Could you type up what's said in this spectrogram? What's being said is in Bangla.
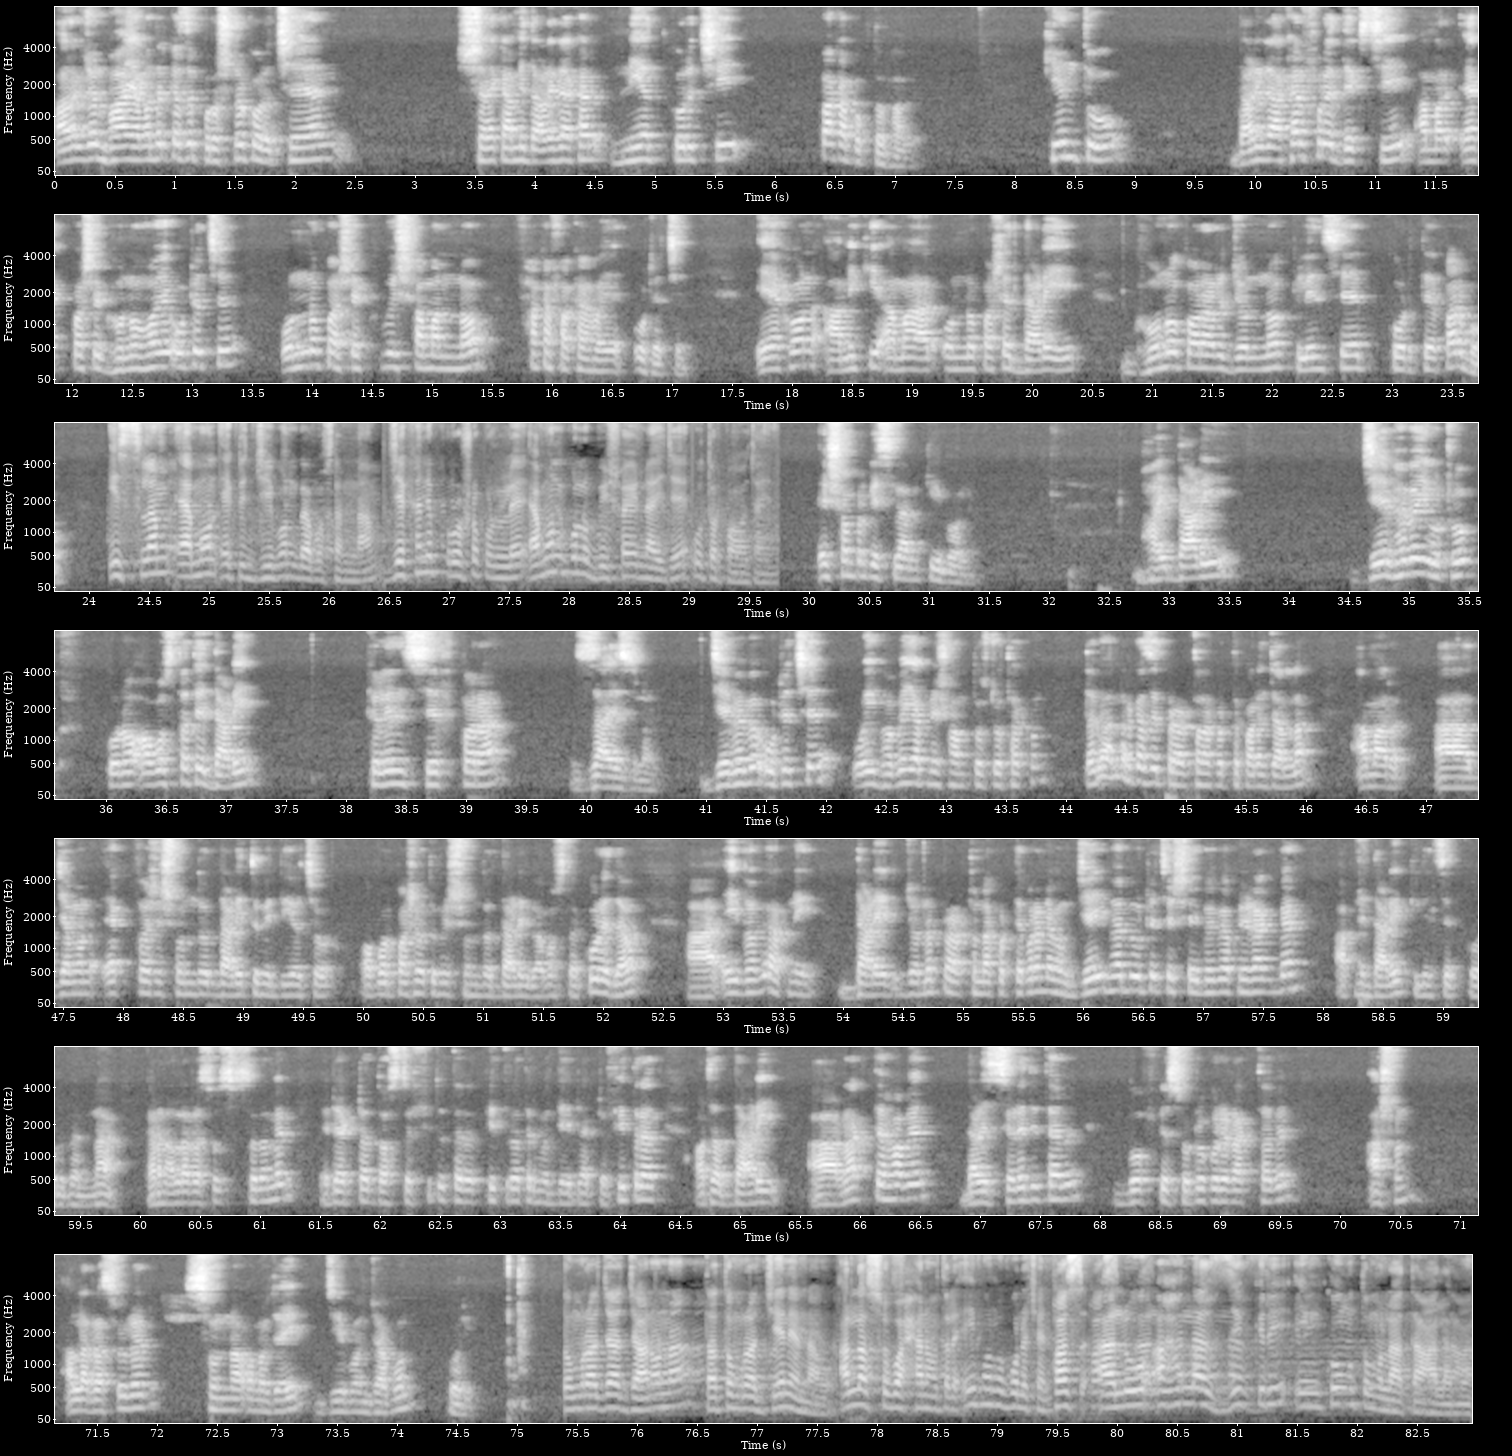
আরেকজন ভাই আমাদের কাছে প্রশ্ন করেছেন, শেখ, আমি দাড়ি রাখার নিয়ত করেছি পাকাপোক্তভাবে। কিন্তু দাড়ি রাখার পরে দেখছি আমার এক পাশে ঘন হয়ে উঠেছে, অন্য পাশে খুবই সামান্য ফাঁকা ফাঁকা হয়ে উঠেছে। এখন আমি কি আমার অন্য পাশের দাড়ি ঘন করার জন্য ক্লিন শেভ করতে পারব? ইসলাম এমন একটি জীবন ব্যবস্থার নাম, যেখানে প্রশ্ন করলে এমন কোনো বিষয় নাই যে উত্তর পাওয়া যায় না। এ সম্পর্কে ইসলাম কি বলে? ভাই, দাড়ি যেভাবেই উঠুক, কোনো অবস্থাতে দাড়ি ক্লিন সেভ করা জায়েজ নয়। যেভাবে উঠেছে, ওইভাবেই আপনি সন্তুষ্ট থাকুন। তবে আল্লাহর কাছে প্রার্থনা করতে পারেন যে, আল্লাহ, আমার যেমন এক পাশে সুন্দর দাড়ি তুমি দিয়েছ, অপর পাশেও তুমি সুন্দর দাড়ির ব্যবস্থা করে দাও। এইভাবে আপনি দাড়ির জন্য প্রার্থনা করতে পারেন এবং যেইভাবে উঠেছে, সেইভাবে আপনি রাখবেন। আপনি দাড়ি ক্লিন সেভ করবেন না। কারণ আল্লাহ রাসুলামের এটা একটা দশটা ফিতরাতের ফিতরাতের মধ্যে এটা একটা ফিতরাত। অর্থাৎ দাড়ি রাখতে হবে, দাড়ি ছেড়ে দিতে হবে, গোফকে ছোট করে রাখতে হবে। আসুন, আল্লাহ রাসুলের সন্না অনুযায়ী জীবন যাপন করি। তোমরা যা জানো না, তা তোমরা জেনে নাও। আল্লাহ সুবাহ এই মর্মে বলেছেন জিক্রি তোমলা তা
